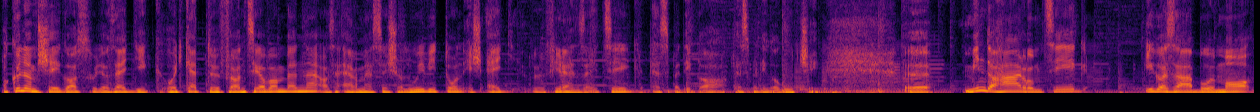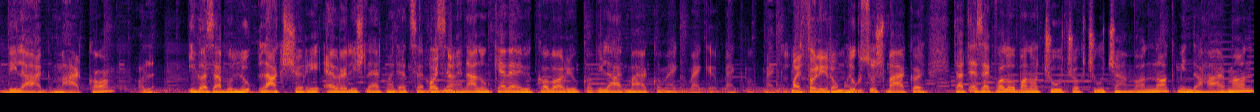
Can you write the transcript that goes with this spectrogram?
A különbség az, hogy az egyik, hogy kettő francia van benne, az Hermes és a Louis Vuitton, és egy firenzei cég, ez pedig a, ez pedig a Gucci. Mind a három cég igazából ma világmárka, igazából lu- luxury, erről is lehet majd egyszer beszélni, mert nálunk keverjük, kavarjuk a világmárka, meg, meg, meg, meg Majd fölírom, luxusmárka, tehát ezek valóban a csúcsok csúcsán vannak, mind a hárman.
